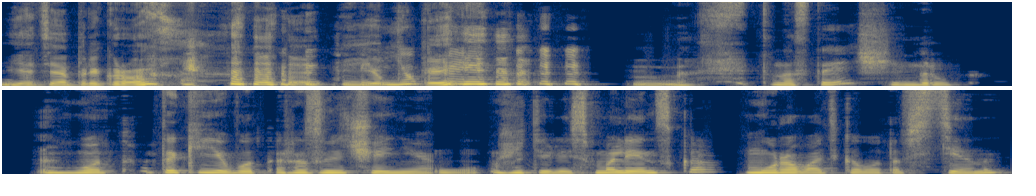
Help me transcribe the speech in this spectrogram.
Я тебя прикрою. Юбкой. Это настоящий друг. Вот такие вот развлечения у жителей Смоленска. Муровать кого-то в стены.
